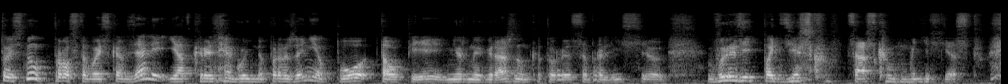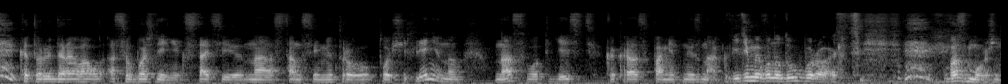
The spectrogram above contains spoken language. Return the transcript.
То есть, ну, просто войска взяли и открыли огонь на поражение по толпе мирных граждан, которые собрались э, выразить поддержку царскому манифесту, который даровал освобождение. Кстати, на станции метро Площадь Ленина у нас вот есть как раз памятный знак. Видимо, его надо убрать. Возможно.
